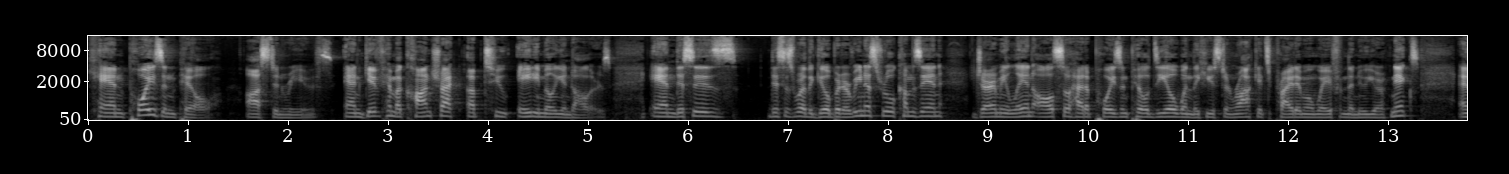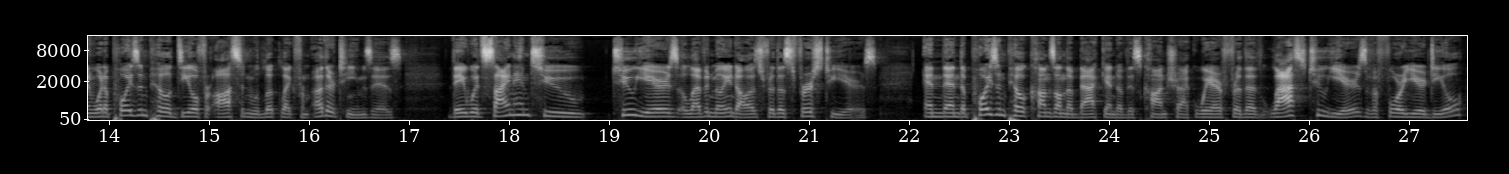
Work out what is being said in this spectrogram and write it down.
can poison pill Austin Reaves and give him a contract up to $80 million. And this is this is where the Gilbert Arenas rule comes in. Jeremy Lin also had a poison pill deal when the Houston Rockets pried him away from the New York Knicks. And what a poison pill deal for Austin would look like from other teams is they would sign him to two years, $11 million for those first two years. And then the poison pill comes on the back end of this contract, where for the last two years of a four year deal,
